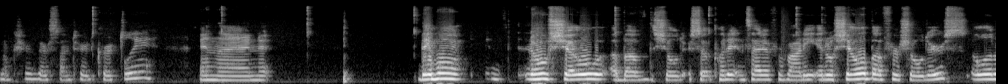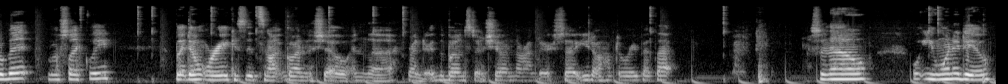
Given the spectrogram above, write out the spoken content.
Make sure they're centered correctly, and then they won't it'll show above the shoulder so put it inside of her body. It'll show above her shoulders a little bit most likely. But don't worry because it's not going to show in the render. The bones don't show in the render so you don't have to worry about that. So now what you want to do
